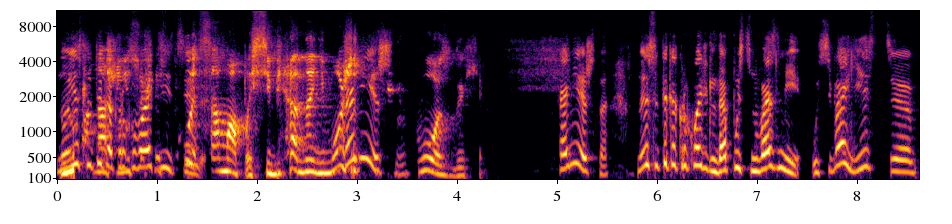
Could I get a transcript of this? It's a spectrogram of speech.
Но, но если ты как руководитель сама по себе, она не может Конечно. в воздухе. Конечно. Но если ты как руководитель, допустим, возьми, у себя есть э,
